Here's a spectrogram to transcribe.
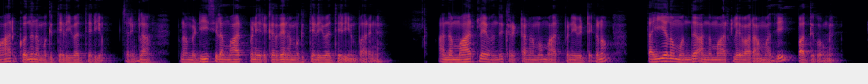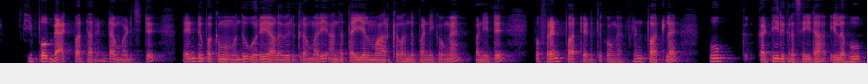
மார்க் வந்து நமக்கு தெளிவாக தெரியும். சரிங்களா? இப்போ நம்ம டிசியில் மார்க் பண்ணியிருக்கிறதே நமக்கு தெளிவாக தெரியும் பாருங்கள் அந்த மார்க்லேயே வந்து கரெக்டாக நம்ம மார்க் பண்ணி விட்டுக்கணும். தையலும் வந்து அந்த மார்க்லேயே வரா மாதிரி பார்த்துக்கோங்க இப்போது பேக் பார்ட்டை ரெண்டாக மடிச்சுட்டு ரெண்டு பக்கமும் வந்து ஒரே அளவு இருக்கிற மாதிரி அந்த தையல் மார்க்கை வந்து பண்ணிக்கோங்க. பண்ணிவிட்டு இப்போ ஃப்ரண்ட் பார்ட் எடுத்துக்கோங்க. ஃப்ரண்ட் பார்ட்டில் ஹூக் கட்டியிருக்கிற சைடா இல்லை ஹூக்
